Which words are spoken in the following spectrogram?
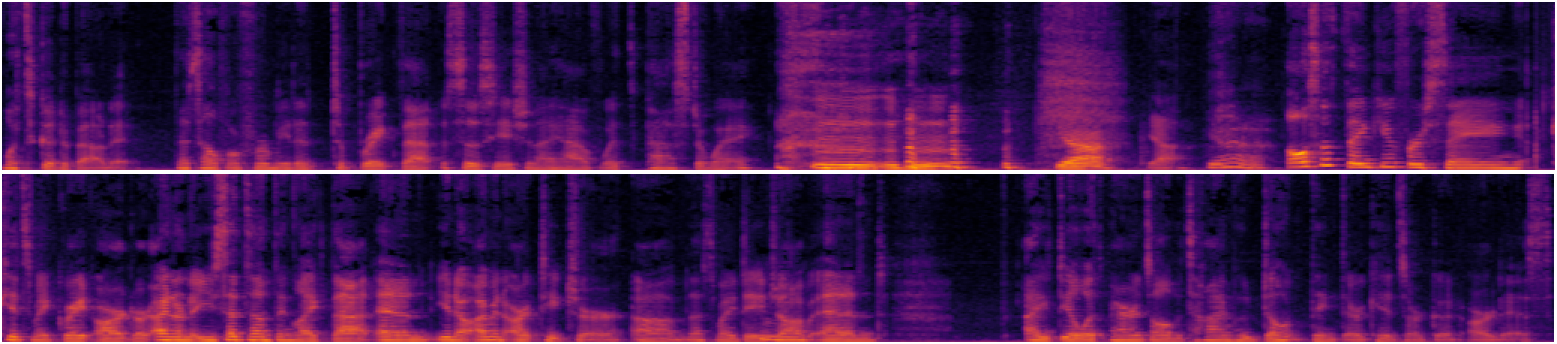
what's good about it. That's helpful for me to, to break that association I have with passed away. Mm, mm-hmm. Yeah. yeah. Yeah. Also, thank you for saying kids make great art, or I don't know, you said something like that. And, you know, I'm an art teacher, um, that's my day mm. job. And I deal with parents all the time who don't think their kids are good artists.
